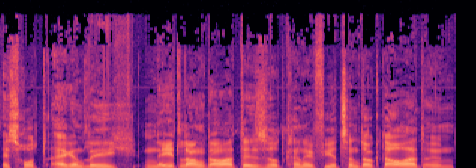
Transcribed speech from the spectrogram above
Es hat eigentlich nicht lang gedauert, das hat keine 14 Tage gedauert. Und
